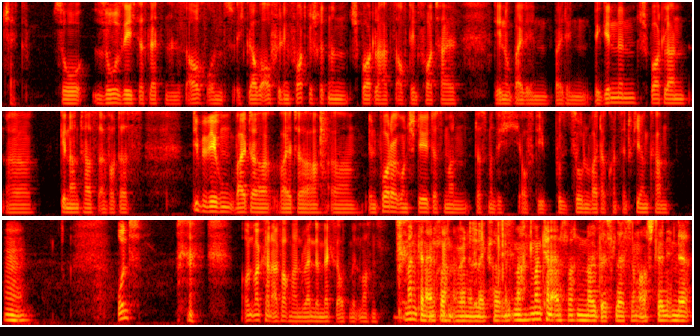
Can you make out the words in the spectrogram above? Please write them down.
Check. So, so sehe ich das letzten Endes auch. Und ich glaube auch für den fortgeschrittenen Sportler hat es auch den Vorteil, den du bei den, bei den beginnenden Sportlern äh, genannt hast, einfach, dass die Bewegung weiter, weiter äh, im Vordergrund steht, dass man, dass man sich auf die Positionen weiter konzentrieren kann. Mhm. Und Und man kann einfach mal ein Random Maxout mitmachen. Man kann einfach ein Random Maxout mitmachen. Man kann einfach eine neue Bestleistung ausstellen in der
